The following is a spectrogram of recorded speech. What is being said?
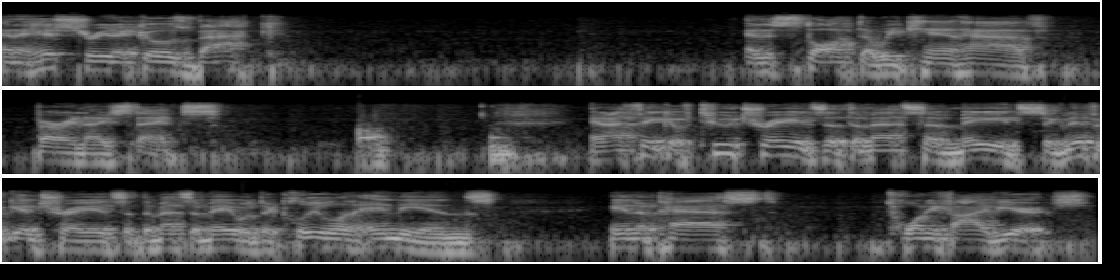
and a history that goes back. And it's thought that we can't have very nice things. And I think of two trades that the Mets have made, significant trades that the Mets have made with the Cleveland Indians in the past 25 years.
